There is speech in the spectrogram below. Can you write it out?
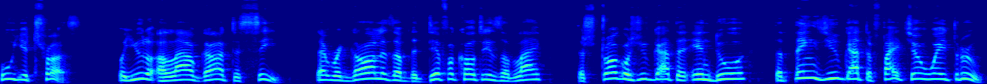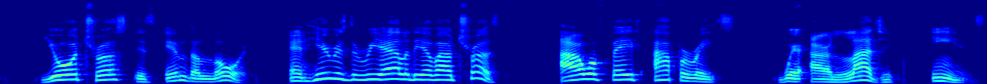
who you trust for you to allow God to see that regardless of the difficulties of life, the struggles you've got to endure, the things you've got to fight your way through, your trust is in the Lord. And here is the reality of our trust our faith operates where our logic ends.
